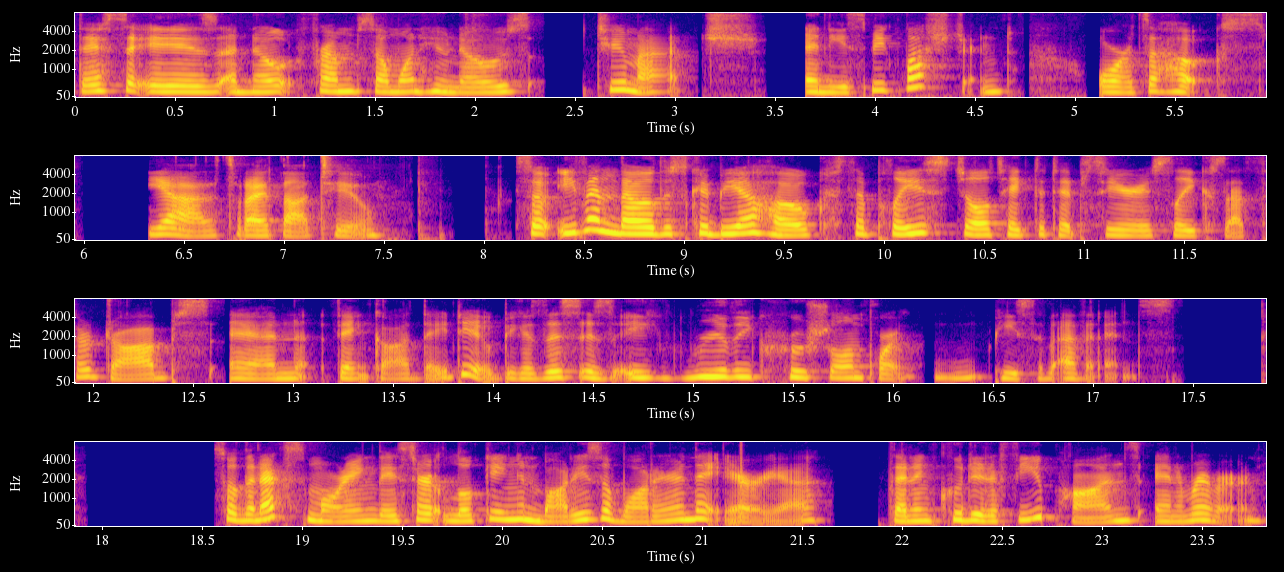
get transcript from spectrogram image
this is a note from someone who knows too much and needs to be questioned, or it's a hoax. Yeah, that's what I thought too. So even though this could be a hoax, the police still take the tip seriously because that's their jobs, and thank God they do because this is a really crucial, important piece of evidence. So the next morning, they start looking in bodies of water in the area that included a few ponds and a river.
